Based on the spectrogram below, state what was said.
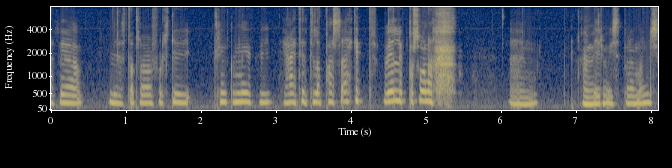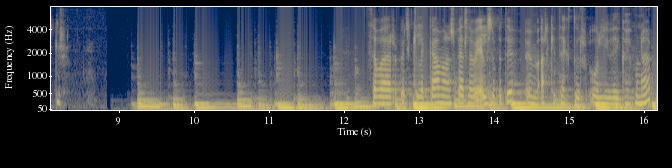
Af því að mér veist alltaf að fólki kringum mig því ég hætti til að passa ekkert vel upp á svona en, en við erum víst bara manneskjur Það var virkilega gaman að spjalla við Elisabetu um arkitektur og lífið í Kaupanöfn.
